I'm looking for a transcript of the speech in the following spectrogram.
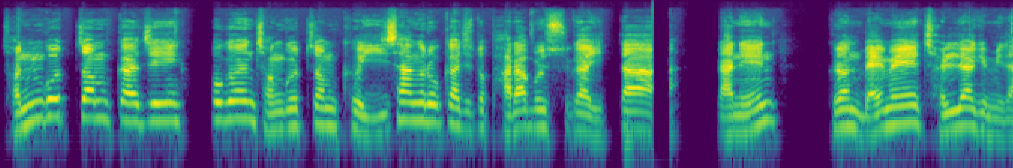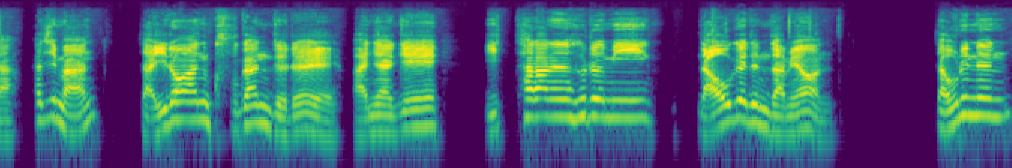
전고점까지 혹은 전고점 그 이상으로까지도 바라볼 수가 있다라는 그런 매매 전략입니다. 하지만 자, 이러한 구간들을 만약에 이탈하는 흐름이 나오게 된다면 자, 우리는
